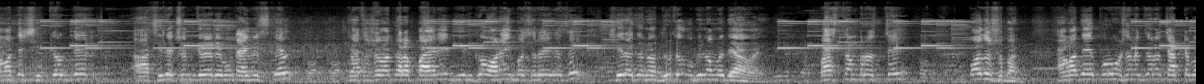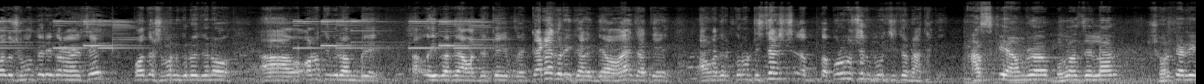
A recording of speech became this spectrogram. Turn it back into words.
আমাদের শিক্ষকদের সিলেকশন গ্রেড এবং টাইম স্কেল যথাসময় তারা পায়নি। দীর্ঘ অনেক বছর হয়ে গেছে সেটা যেন দ্রুত অবিলম্বে দেওয়া হয়। পাঁচ নম্বর হচ্ছে পদসোপান আমাদের প্রমোশনের জন্য চারটে পদসোপান তৈরি করা হয়েছে। পদসোপানগুলোর জন্য আহ, অনতিবিলম্বে ওইভাবে আমাদেরকে ক্যাটাগরিকালে দেওয়া হয় যাতে আমাদের কোনো টিচার প্রমোশন বঞ্চিত না থাকে। আজকে আমরা ভোলা জেলার সরকারি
